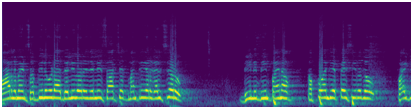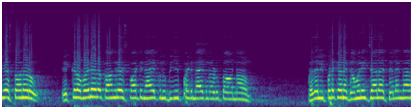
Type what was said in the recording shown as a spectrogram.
పార్లమెంట్ సభ్యులు కూడా ఢిల్లీలో వెళ్ళి సాక్షాత్ మంత్రి గారు కలిసినారు. దీన్ని దీనిపైన తప్పు అని చెప్పేసి ఈరోజు ఫైట్ చేస్తూ ఉన్నారు. ఎక్కడ పోయినారు కాంగ్రెస్ పార్టీ నాయకులు బీజేపీ పార్టీ నాయకులు అడుగుతా ఉన్నాను. ప్రజలు ఇప్పటికైనా గమనించాలా? తెలంగాణ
